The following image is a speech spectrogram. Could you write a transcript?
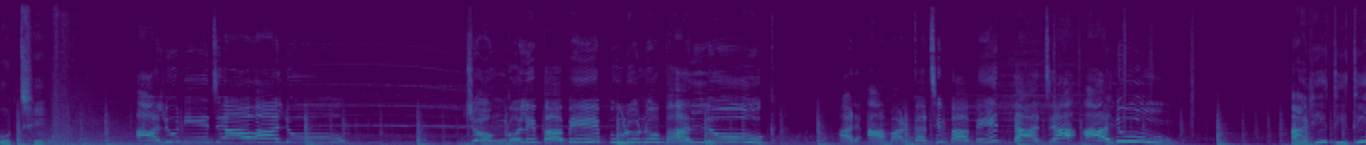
করছে? আলু নিয়ে জঙ্গলে পাবে পুরনো ভাল্লুক আর আমার কাছে পাবে তাজা আলু। আরে দিদি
